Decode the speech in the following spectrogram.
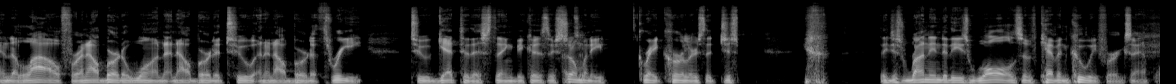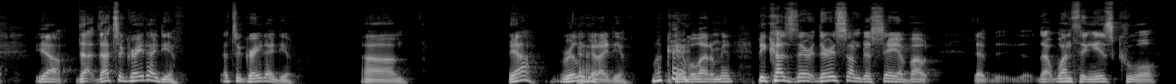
and allow for an Alberta 1, an Alberta 2, and an Alberta 3 to get to this thing because there's so That's many great curlers that just they just run into these walls of Kevin Koe, for example. Yeah, that that's a great idea. That's a great idea. Um, yeah, really yeah. good idea. Okay. okay, we'll let them in because there there is something to say about that. That one thing is cool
